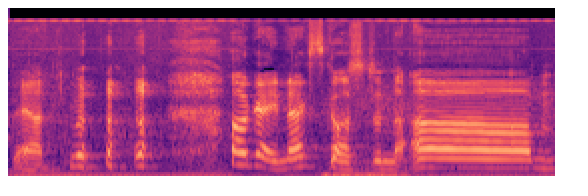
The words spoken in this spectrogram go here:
bad. okay, next question. Um,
